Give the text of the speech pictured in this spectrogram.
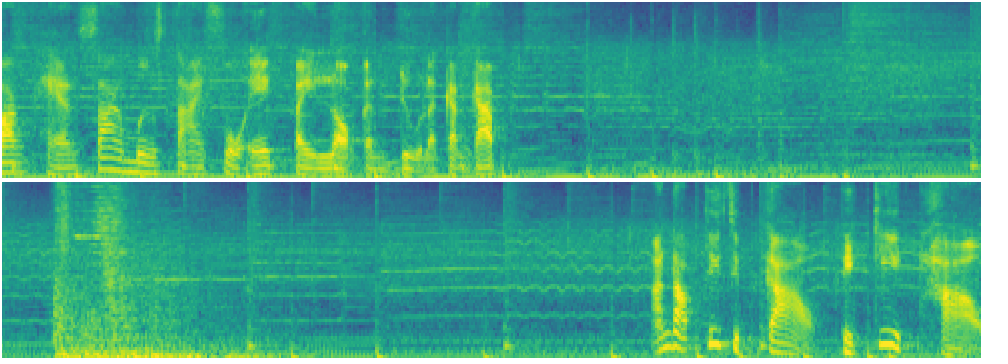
วางแผนสร้างเมืองสไตล์ 4X ไปลองกันดูแล้วกันครับ อันดับที่ 19พิกกี้ทาว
